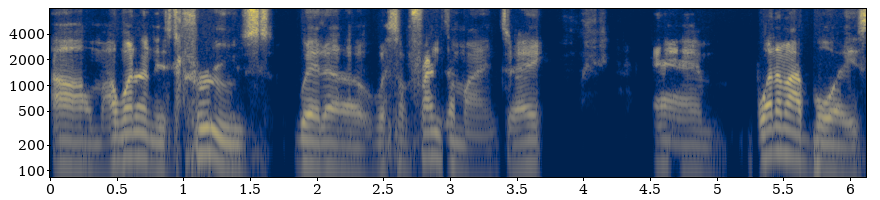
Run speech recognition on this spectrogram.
Um, I went on this cruise with uh with some friends of mine, right? And one of my boys,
